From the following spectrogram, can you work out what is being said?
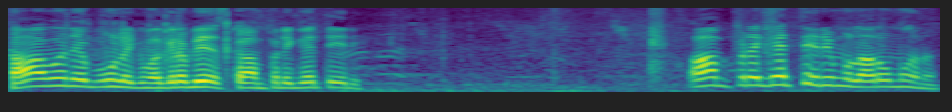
Hai mă nebunule, că mă grăbesc, am pregătiri. Am pregătiri mă la română.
